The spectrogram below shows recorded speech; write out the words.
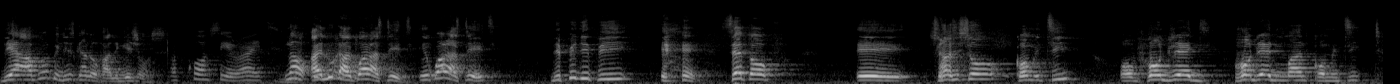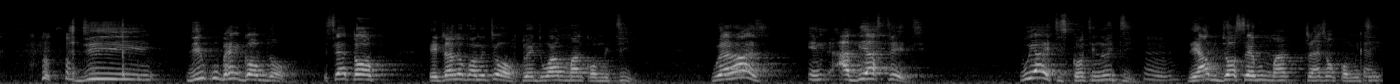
there have not been this kind of allegations. of course you're right. now i look at kwara state in kwara state the pdp set up a transition committee of hundred hundred man committee the the incumbent governor set up a transition committee of twenty-one man committee whereas in abia state where it is continuity mm. they have just seven man transition committee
